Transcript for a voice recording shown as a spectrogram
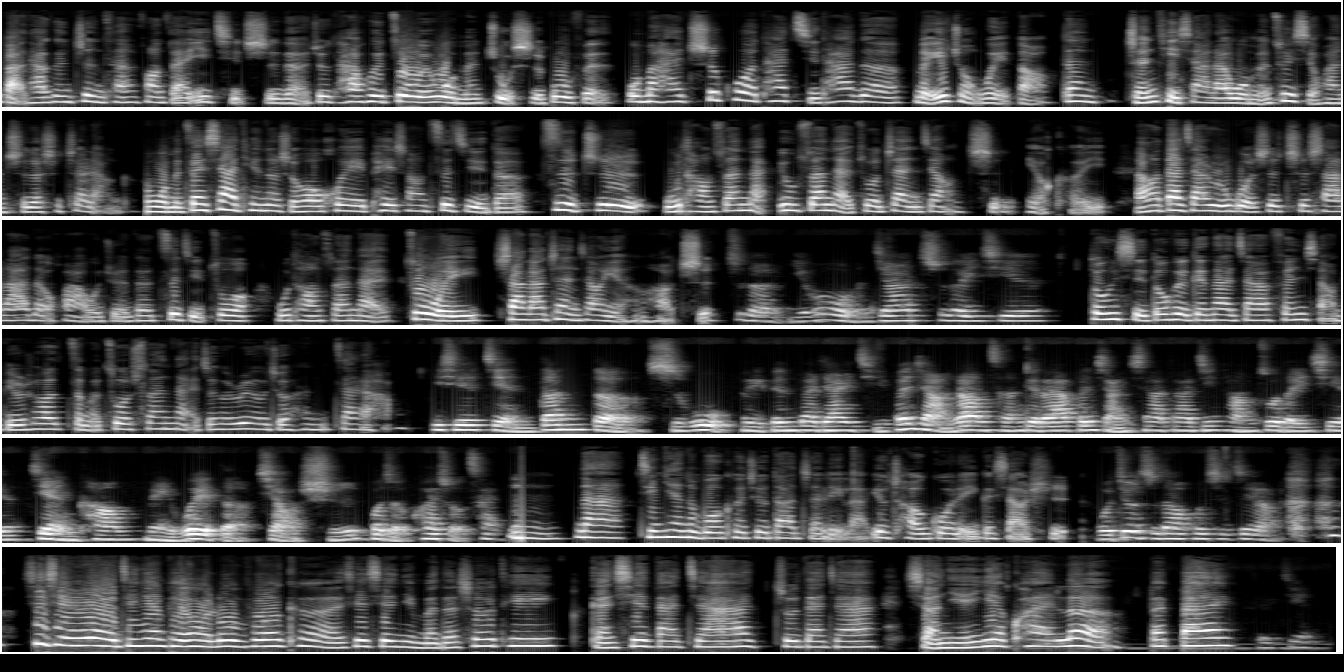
把它跟正餐放在一起吃的，就它会作为我们主食部分。我们还吃过它其他的每一种味道，但整体下来，我们最喜欢吃的是这两个。我们在夏天的时候会配上自己的自制无糖酸奶，用酸奶做蘸酱吃也可以。然后大家如果是吃沙拉的话，我觉得自己做无糖酸奶作为沙拉蘸酱也很好吃。是的，以后我们家吃的一些东西都会跟大家分享，比如说怎么做酸奶，这个 real 就很在行。一些简单的食物，可以跟大家一起分享。让曾给大家分享一下他经常做的一些健康美味的小食或者快手菜。嗯，那今天的播客就到这里了，又超过了一个小时。我就知道会是这样。谢谢 real 今天陪我录播客，谢谢你们的收听，感谢大家，祝大家小年夜快乐，拜拜，再见。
